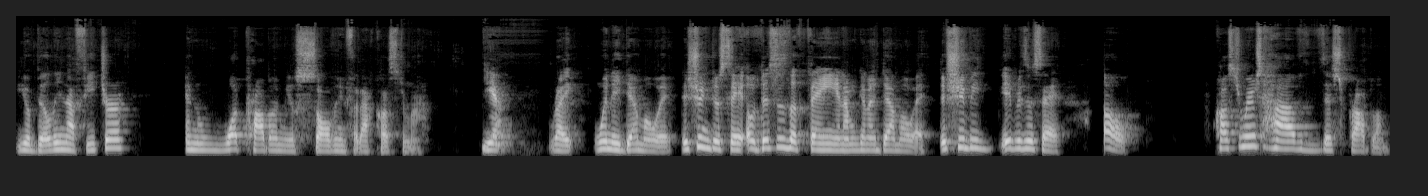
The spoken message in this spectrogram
you're building that feature and what problem you're solving for that customer. Yeah. Right. When they demo it, they shouldn't just say, Oh, this is the thing and I'm going to demo it. They should be able to say, Oh, customers have this problem.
